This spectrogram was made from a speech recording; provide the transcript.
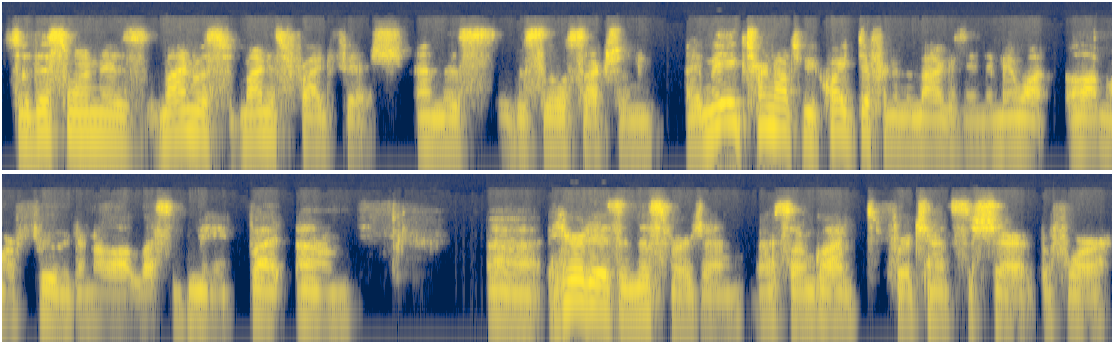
so this one is mine was mine is fried fish, and this this little section it may turn out to be quite different in the magazine. They may want a lot more food and a lot less of me, but um, uh, here it is in this version. Uh, so I'm glad for a chance to share it before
